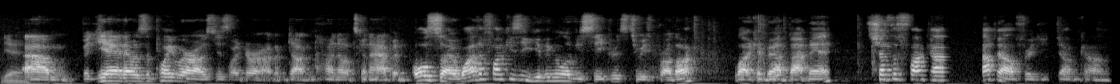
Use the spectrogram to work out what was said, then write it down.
Yeah. Um, but yeah, there was a point where I was just like, all right, I'm done. I know what's going to happen. Also, why the fuck is he giving all of his secrets to his brother, like about Batman? Shut the fuck up, up Alfred, you dumb cunt.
